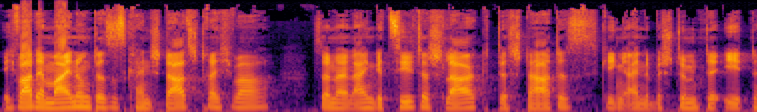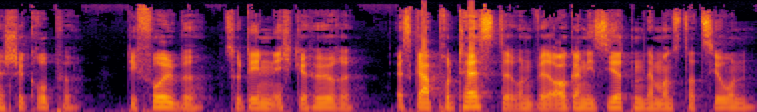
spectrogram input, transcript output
Ich war der Meinung, dass es kein Staatsstreich war, sondern ein gezielter Schlag des Staates gegen eine bestimmte ethnische Gruppe, die Fulbe, zu denen ich gehöre. Es gab Proteste und wir organisierten Demonstrationen.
